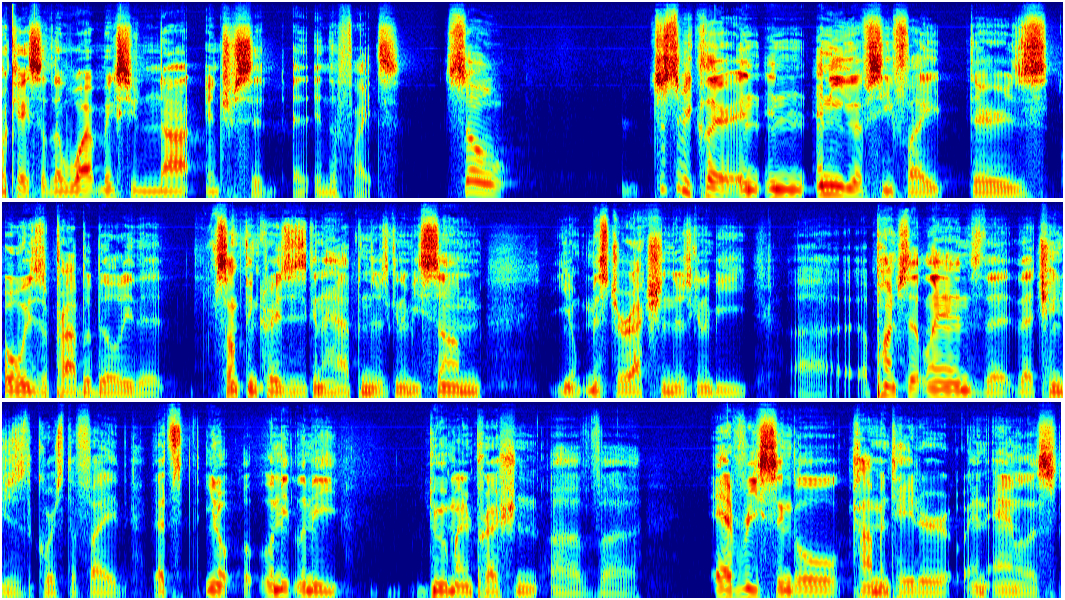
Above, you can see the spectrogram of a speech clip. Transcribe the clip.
okay so then what makes you not interested in, in the fights So, just to be clear, in, in any UFC fight, there's always a probability that something crazy is going to happen. There's going to be some, you know, misdirection. There's going to be uh, a punch that lands that, that changes the course of the fight. That's you know, let me let me do my impression of uh, every single commentator and analyst.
